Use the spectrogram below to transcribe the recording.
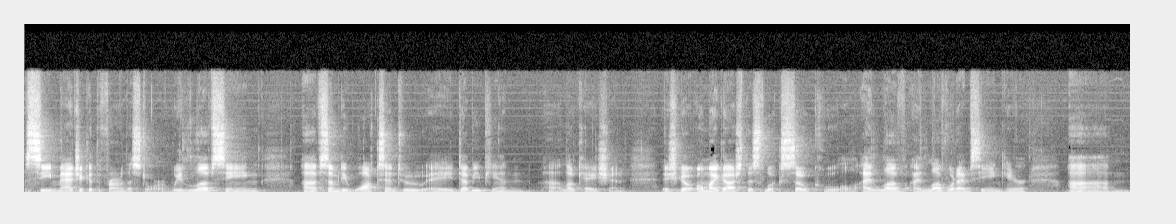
see magic at the front of the store. We love seeing uh, if somebody walks into a WPN uh, location, they should go, "Oh my gosh, this looks so cool! I love I love what I'm seeing here." Um,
